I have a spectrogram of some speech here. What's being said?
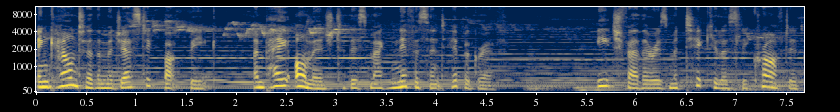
Encounter the majestic buckbeak and pay homage to this magnificent hippogriff. Each feather is meticulously crafted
